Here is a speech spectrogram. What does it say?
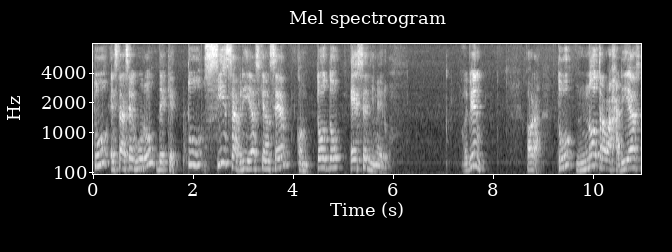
Tú estás seguro de que tú sí sabrías qué hacer con todo ese dinero. Muy bien. Ahora, tú no trabajarías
